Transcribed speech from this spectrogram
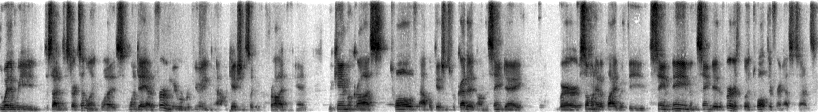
the way that we decided to start SentiLink was one day at Affirm we were reviewing applications looking for fraud, and we came across 12 applications for credit on the same day where someone had applied with the same name and the same date of birth, but 12 different SSNs.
